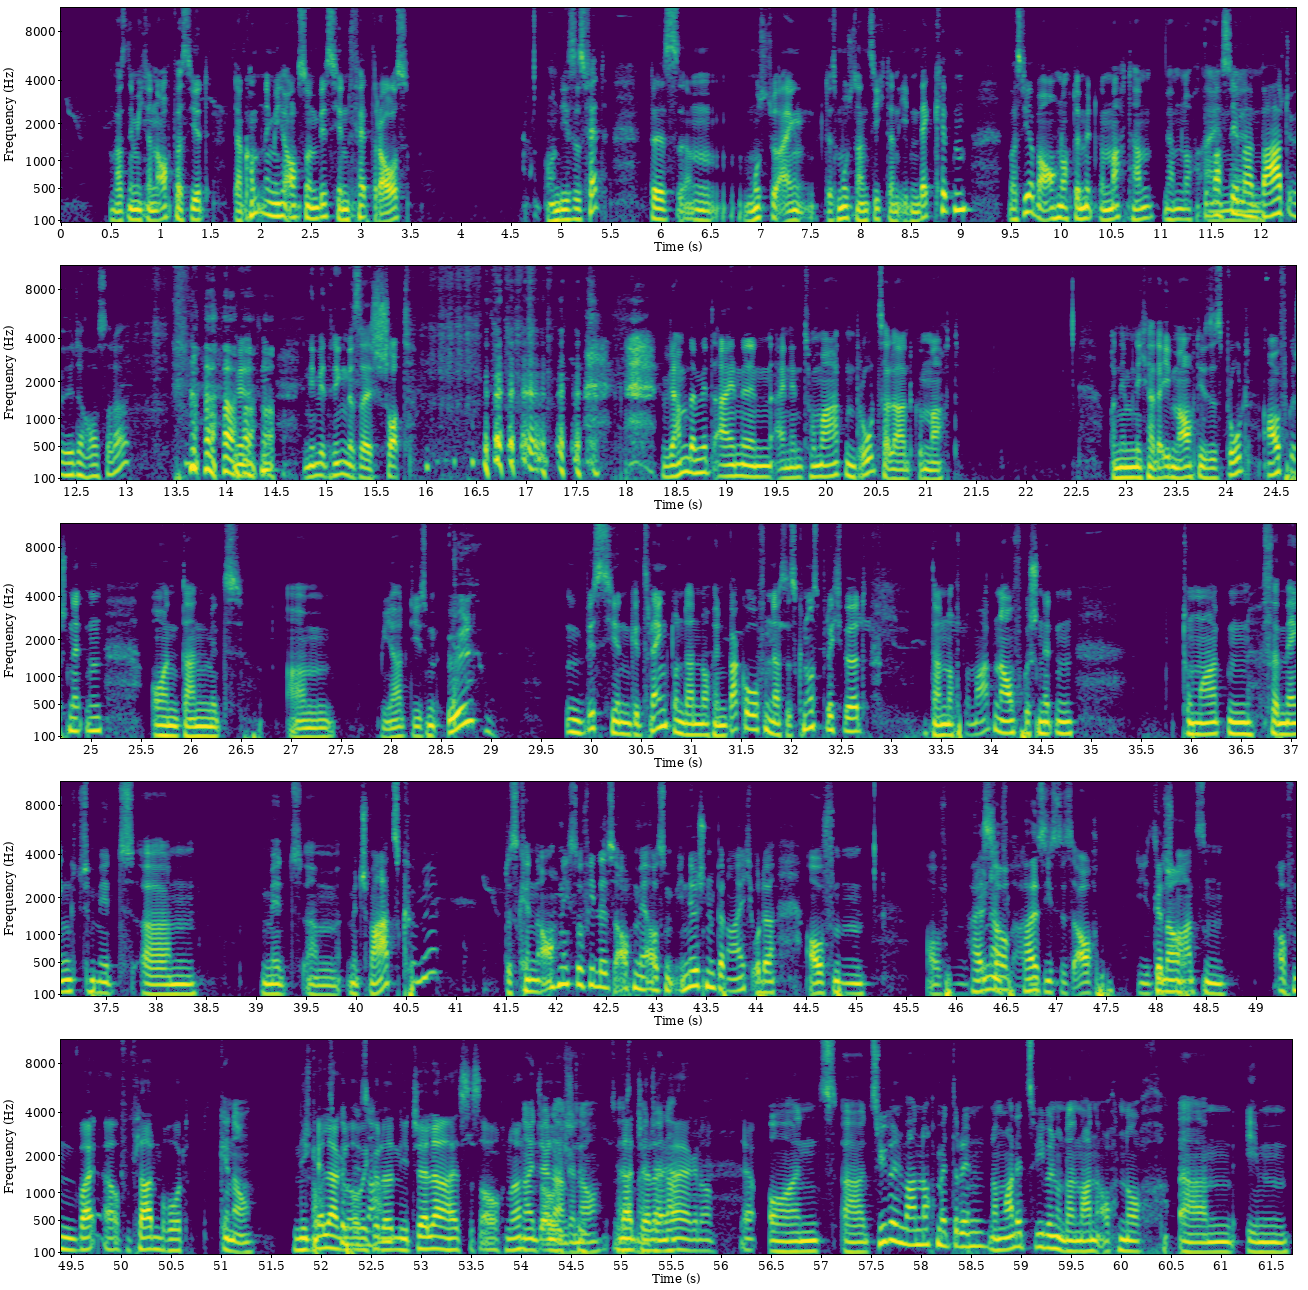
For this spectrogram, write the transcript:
was nämlich dann auch passiert, da kommt nämlich auch so ein bisschen Fett raus. Und dieses Fett, das ähm, musst du eigentlich, das musst du an sich dann eben wegkippen. Was wir aber auch noch damit gemacht haben, wir haben noch Du machst dir mal ein Bartöl daraus, oder? wir, nee, wir trinken das als Shot. wir haben damit einen, einen Tomatenbrotsalat gemacht. Und nämlich hat er eben auch dieses Brot aufgeschnitten und dann mit ähm, ja, diesem Öl ein bisschen getränkt und dann noch in den Backofen, dass es knusprig wird. Dann noch Tomaten aufgeschnitten, Tomaten vermengt mit, ähm, mit, ähm, mit Schwarzkümmel. Das kennen auch nicht so viele, ist auch mehr aus dem indischen Bereich oder auf dem, auf dem Heißt auch- heißt- siehst es auch, diese Genau. schwarzen, Auf dem, auf dem Fladenbrot. genau. Nigella, glaube ich, oder Nigella heißt es auch, ne? Nigella, genau. Das heißt Nigella, Nigella. ja, ja, genau. Ja. Und äh, Zwiebeln waren noch mit drin, normale Zwiebeln und dann waren auch noch ähm, im,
